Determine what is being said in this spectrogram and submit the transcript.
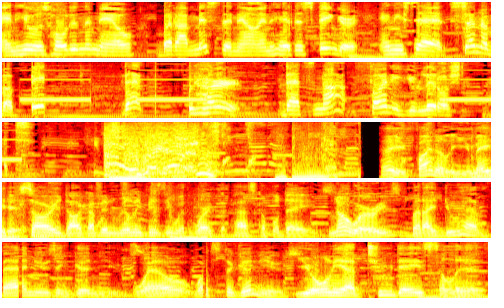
and he was holding the nail, but I missed the nail and hit his finger. And he said, Son of a bitch, that hurt. That's not funny, you little shit. Oh, great heavens! Hey, finally, you made it. Sorry, Doc, I've been really busy with work the past couple days. No worries, but I do have bad news and good news. Well, what's the good news? You only have two days to live.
